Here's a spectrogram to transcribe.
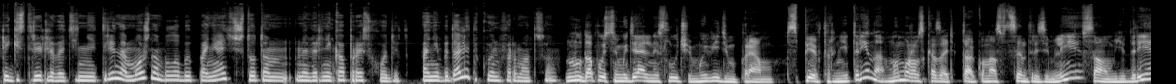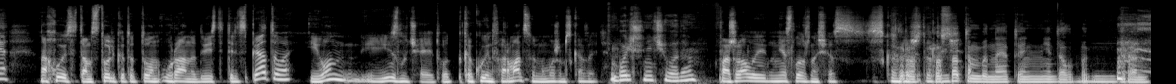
регистрировать нейтрино, можно было бы понять, что там наверняка происходит. Они бы дали такую информацию? Ну, допустим, идеальный случай, мы видим прям спектр нейтрино, мы можем сказать, так, у нас в центре Земли, в самом ядре, находится там столько-то тонн урана 235, и он излучает. Вот какую информацию мы можем сказать? Больше ничего, да? Пожалуй, мне сложно сейчас сказать. Рос, Росатом бы на это не дал бы грант.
